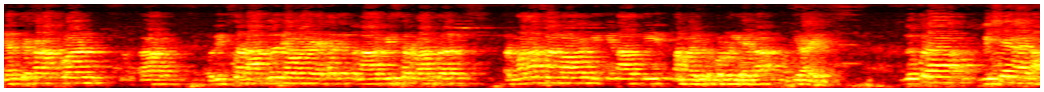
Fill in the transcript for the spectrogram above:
यांच्याकडे आपण रिक्सर आपलं द्यावा एखाद्याचं नाव विसरलं असेल तर मला सांगावं मी ती नाव ती समाविष्ट करून घ्यायला उभी आहे. दुसरा विषय राहिला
